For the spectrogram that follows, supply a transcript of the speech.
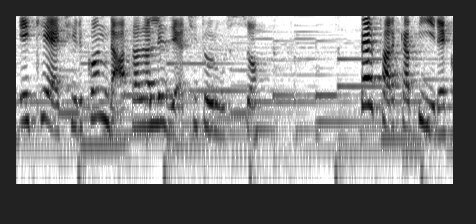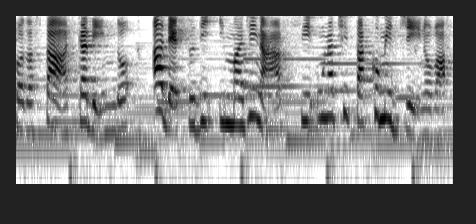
e che è circondata dall'esercito russo. Per far capire cosa sta accadendo, ha detto di immaginarsi una città come Genova,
